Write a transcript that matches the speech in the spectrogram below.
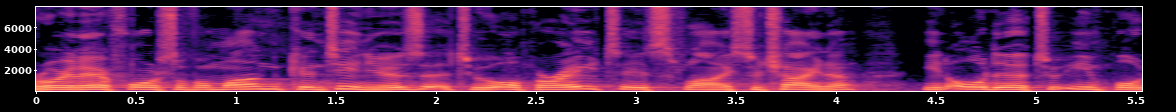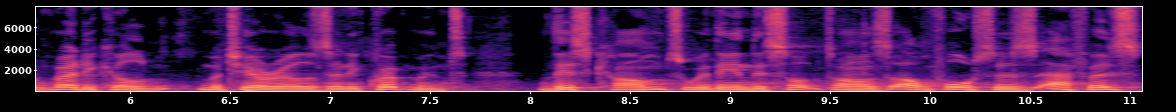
Royal Air Force of Oman continues to operate its flights to China in order to import medical materials and equipment. This comes within the Sultan's Armed Forces efforts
